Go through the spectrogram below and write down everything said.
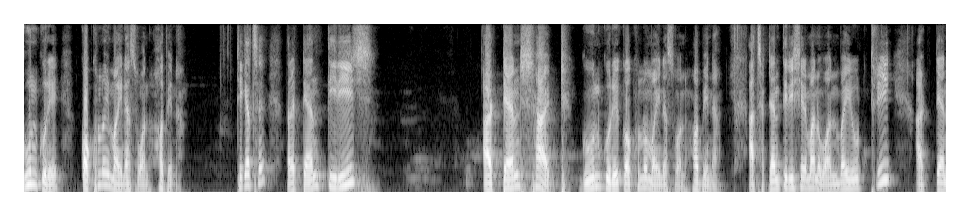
গুণ করে কখনোই মাইনাস ওয়ান হবে না। ঠিক আছে? তাহলে টেন তিরিশ আর টেন ষাট গুণ করে কখনো মাইনাস ওয়ান হবে না। আচ্ছা টেন তিরিশের মান ওয়ান বাই রুট থ্রি আর টেন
